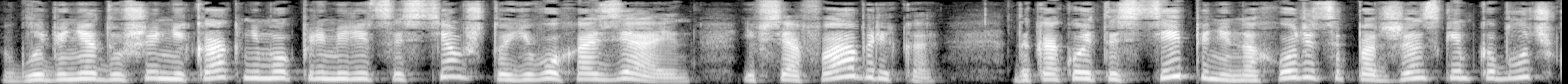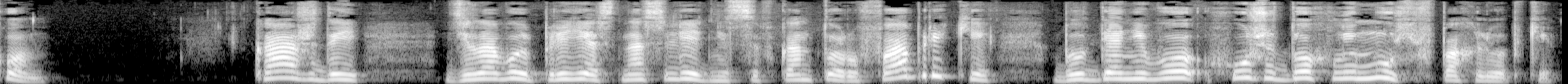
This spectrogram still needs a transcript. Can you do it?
в глубине души никак не мог примириться с тем, что его хозяин и вся фабрика до какой-то степени находятся под женским каблучком. Каждый деловой приезд наследницы в контору фабрики был для него хуже дохлой мухи в похлебке.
